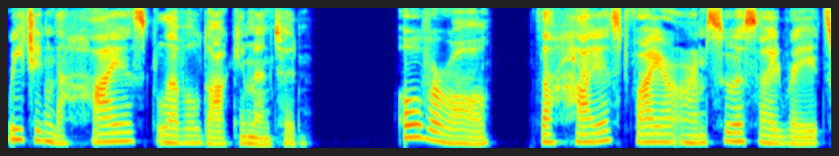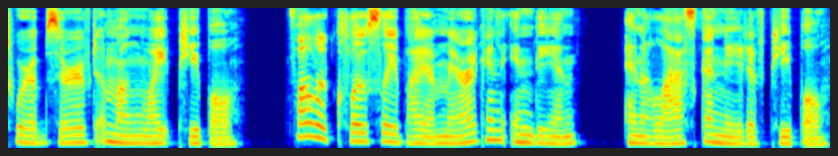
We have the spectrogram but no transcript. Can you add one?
reaching the highest level documented. Overall, the highest firearm suicide rates were observed among white people, followed closely by American Indian and Alaska Native people.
